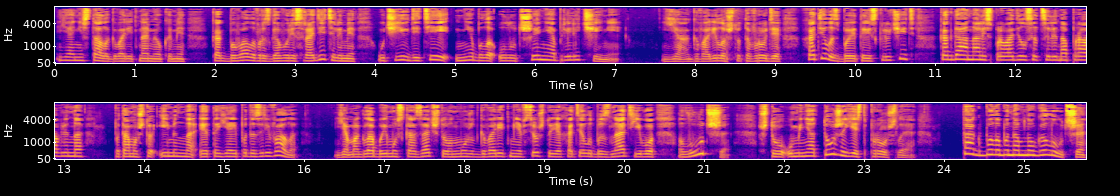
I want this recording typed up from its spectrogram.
Я не стала говорить намеками, как бывало в разговоре с родителями, у чьих детей не было улучшения при лечении. Я говорила что-то вроде «хотелось бы это исключить», когда анализ проводился целенаправленно, потому что именно это я и подозревала. Я могла бы ему сказать, что он может говорить мне все, что я хотела бы знать его лучше, что у меня тоже есть прошлое. Так было бы намного лучше,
